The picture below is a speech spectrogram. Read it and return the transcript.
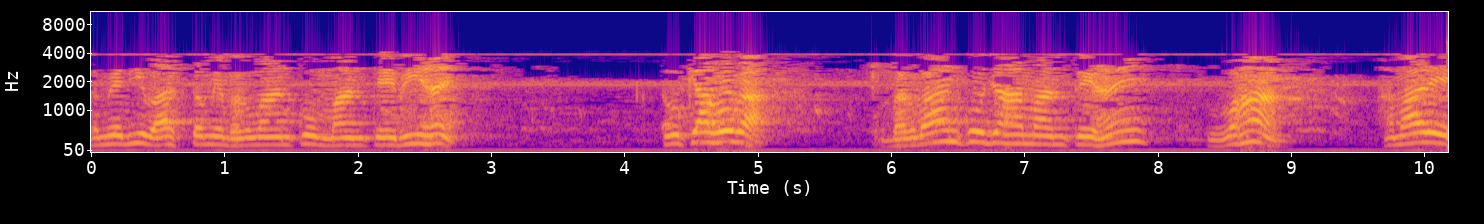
हम यदि वास्तव में भगवान को मानते भी हैं तो क्या होगा? भगवान को जहाँ मानते हैं, वहाँ हमारे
